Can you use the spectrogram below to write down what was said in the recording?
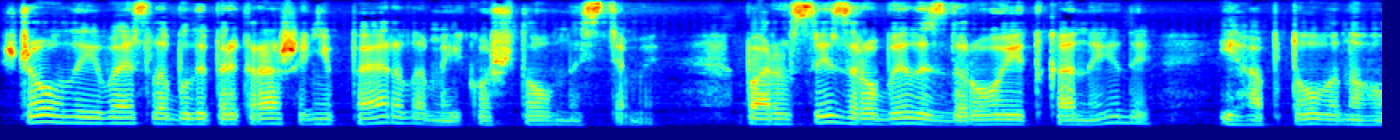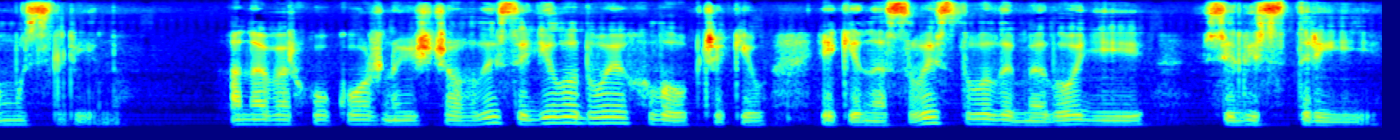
щогли і весла були прикрашені перлами і коштовностями. Паруси зробили з дорогої тканини і гаптованого мусліну. А наверху кожної щогли сиділо двоє хлопчиків, які насвистували мелодії сілістрії.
